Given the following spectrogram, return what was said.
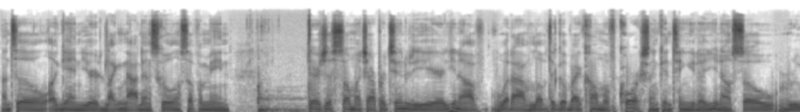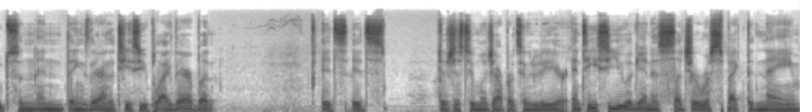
until again you're like not in school and stuff. I mean, there's just so much opportunity here. You know, I've, would I've love to go back home, of course, and continue to you know sow roots and, and things there in the TCU flag there, but it's it's there's just too much opportunity here. And TCU again is such a respected name,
